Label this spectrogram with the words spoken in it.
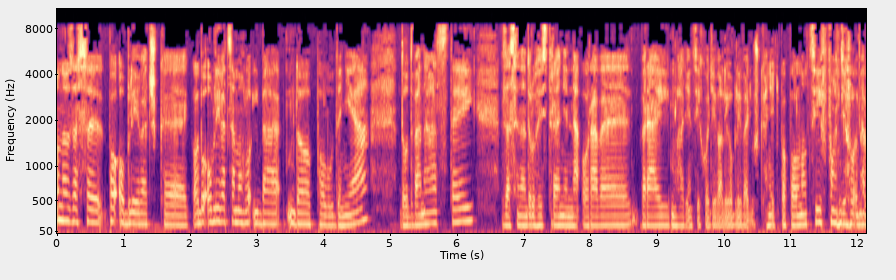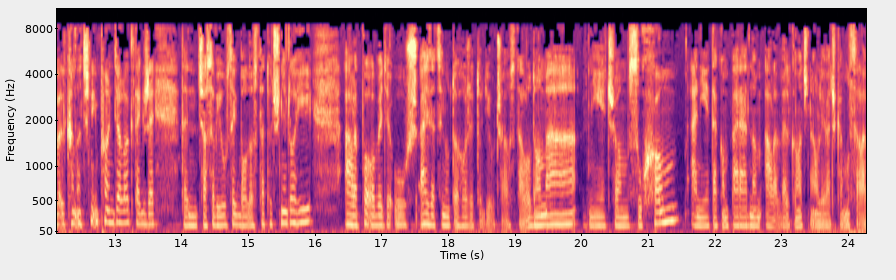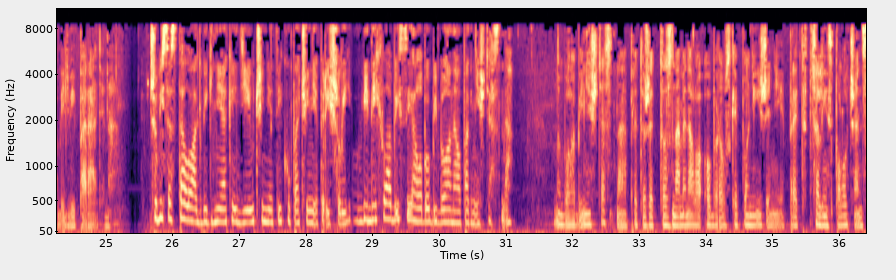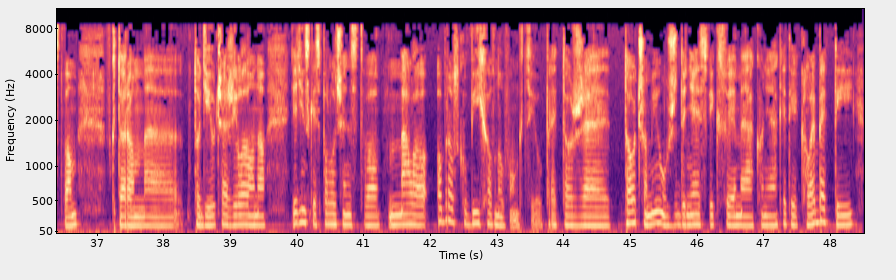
Ono zase po oblievačke, lebo oblievať sa mohlo iba do poludnia, do 12. Zase na druhej strane na Orave vraj mladenci chodevali oblievať už hneď po polnoci, v pondelok na veľkonočný pondelok, takže ten časový úsek bol dostatočne dlhý, ale po obede už aj za cenu toho, že to dievča ostalo doma v niečom suchom a nie takom parádnom, ale veľkonočná oblievačka musela byť vyparádená. Čo by sa stalo, ak by k nejakej dievčine tí kupači neprišli? Vydýchla by si, alebo by bola naopak nešťastná? No bola by nešťastná, pretože to znamenalo obrovské poníženie pred celým spoločenstvom, v ktorom e, to dievča žilo. Ono, dedinské spoločenstvo malo obrovskú výchovnú funkciu, pretože to, čo my už dnes fixujeme ako nejaké tie klebety,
